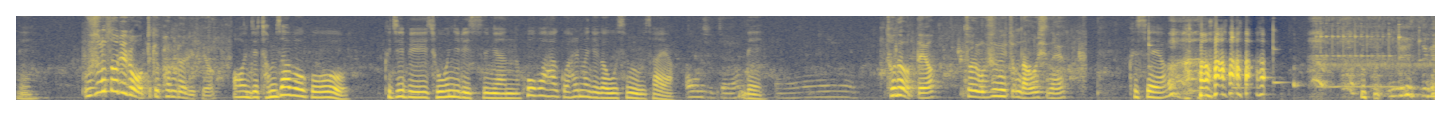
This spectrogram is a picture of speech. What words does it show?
네. 웃음소리로 어떻게 판별이 돼요? 어, 이제 점사 보고 그 집이 좋은 일이 있으면 호호하고 할머니가 웃음을 웃어요. 어 진짜요? 네. 저는 어때요? 저는 웃음이 좀 나오시나요? 글쎄요. 이럴 수가.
